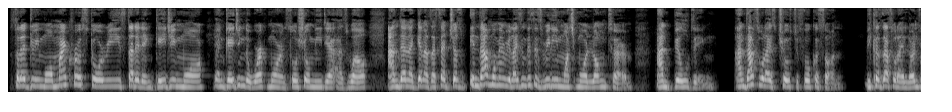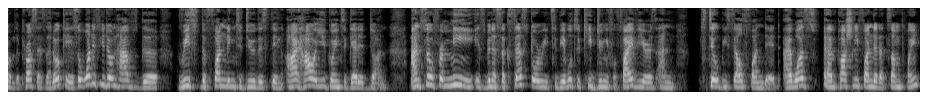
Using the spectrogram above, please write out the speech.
started doing more micro stories, started engaging more, engaging the work more on social media as well. And then again, as I said, just in that moment, realizing this is really much more long term and building. And that's what I chose to focus on because that's what I learned from the process that, okay, so what if you don't have the the funding to do this thing? I, how are you going to get it done? And so for me, it's been a success story to be able to keep doing it for five years and still be self-funded. I was um, partially funded at some point,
